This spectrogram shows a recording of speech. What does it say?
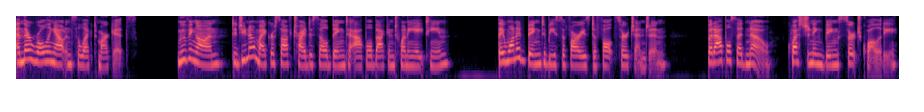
and they're rolling out in select markets. Moving on, did you know Microsoft tried to sell Bing to Apple back in 2018? They wanted Bing to be Safari's default search engine. But Apple said no, questioning Bing's search quality.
